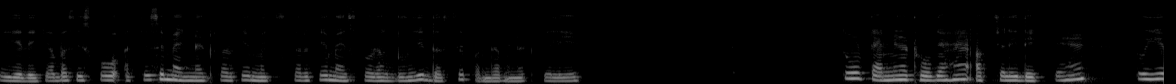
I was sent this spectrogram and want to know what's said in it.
तो ये देखिए, बस इसको अच्छे से मैगनेट करके, मिक्स करके मैं इसको रख दूँगी दस से पंद्रह मिनट के लिए। तो टेन मिनट हो गए हैं, अब चलिए देखते हैं। तो ये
